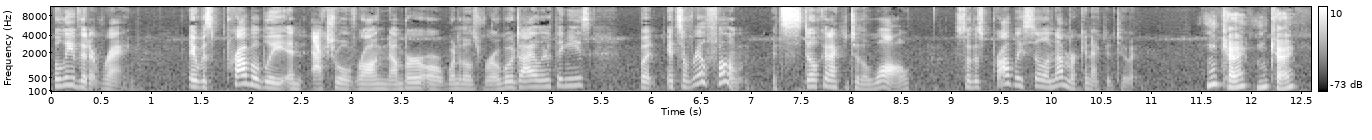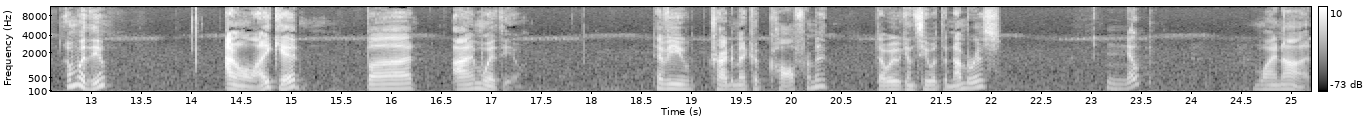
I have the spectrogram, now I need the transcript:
believe that it rang. It was probably an actual wrong number or one of those robo dialer thingies, but it's a real phone. It's still connected to the wall, so there's probably still a number connected to it. Okay, okay. I'm with you. I don't like it, but I'm with you. Have you tried to make a call from it? That way we can see what the number is? Nope. Why not?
